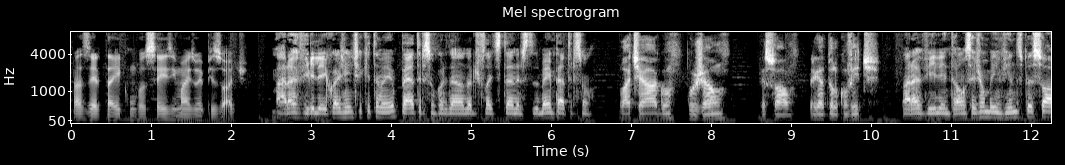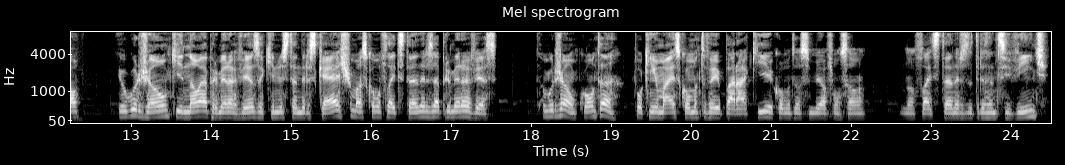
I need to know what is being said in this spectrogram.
Prazer estar aí com vocês em mais um episódio. Maravilha, e com a gente aqui também o Peterson, coordenador de Flight Standards. Tudo bem, Peterson? Olá, Thiago, Gurjão, pessoal, obrigado pelo convite. Maravilha, então sejam bem-vindos, pessoal. E o Gurjão, que não é a primeira vez aqui no Standards Cash, mas como Flight Standards é a primeira vez. Então, Gurjão, conta um pouquinho mais como tu veio parar aqui, como tu assumiu a função no Flight Standards do 320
